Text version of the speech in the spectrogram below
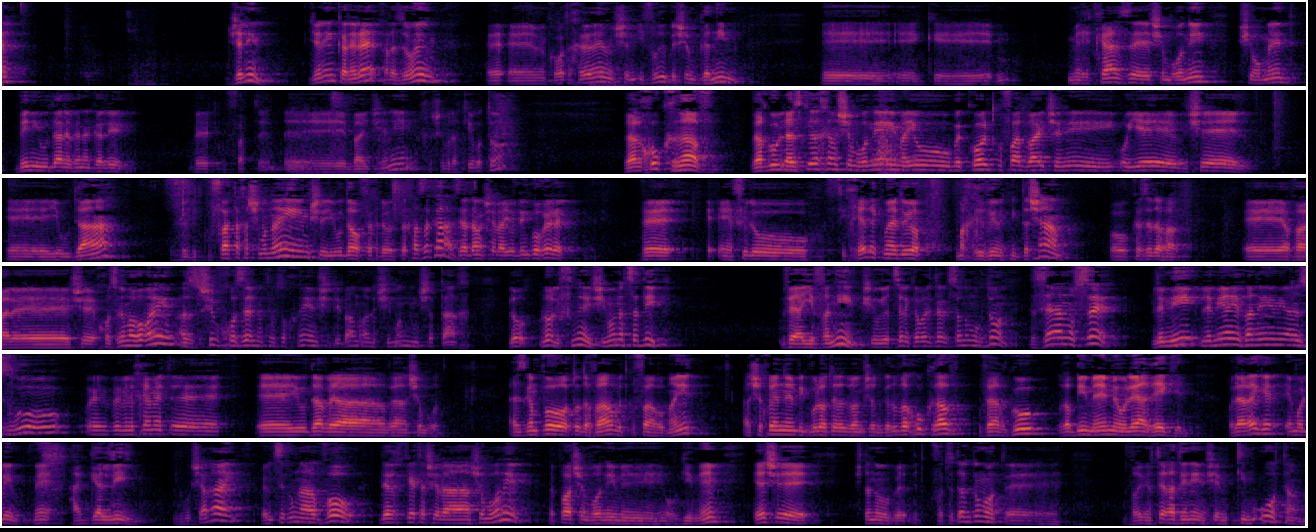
ג'נין. ג'נין כנראה, אחד הזוהים, במקורות אחרים, שם עברי בשם גנין, מרכז שומרוני שעומד בין יהודה לבין הגליל בתקופת בית שני, חשוב להכיר אותו. וערכו קרב, והרגו, להזכיר לכם, שומרונים היו בכל תקופת בית שני אויב של יהודה, ובתקופת החשמונאים, שיהודה הופך להיות יותר חזקה, אז ידם של היהודים גוברת. ואפילו, חלק מהעדויות, מחריבים את מקדשם, או כזה דבר. אבל כשחוזרים הרומאים, אז שוב חוזר, אם אתם זוכרים, שדיברנו על שמעון בן שטח, לא, לא, לפני, שמעון הצדיק. והיוונים, כשהוא יוצא לקבל את אלכסנדר מוקדון, זה הנושא. למי, למי היוונים יעזרו במלחמת יהודה והשומרון? אז גם פה אותו דבר, בתקופה הרומאית. השוכן בגבולות ארץ בממשלת גדול, וערכו קרב והרגו רבים מהם מעולי הרגל. עולי הרגל הם עולים מהגליל, ירושלים, והם צריכים לעבור דרך קטע של השומרונים, ופה השומרונים הורגים מהם. יש, יש לנו בתקופות יותר קדומות דברים יותר עדינים, שהם טימאו אותם,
